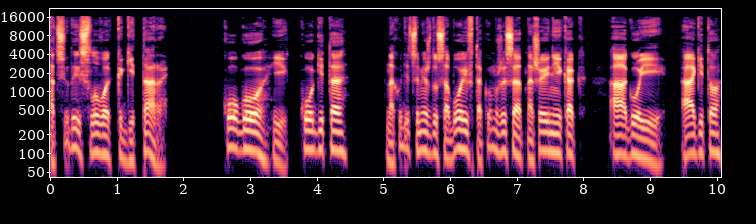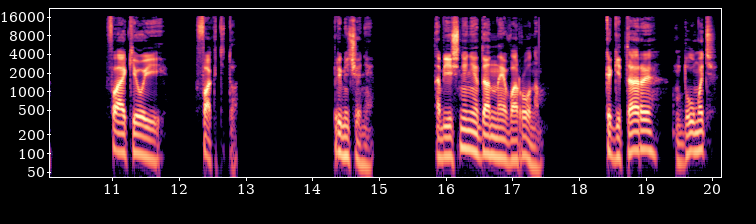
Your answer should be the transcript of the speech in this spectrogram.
Отсюда и слово «кагитара». «Кого» и «когита» находятся между собой в таком же соотношении, как «аго» и «агито», «факио» и «фактито». Примечание. Объяснение, данное вороном. Кагитары — думать,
